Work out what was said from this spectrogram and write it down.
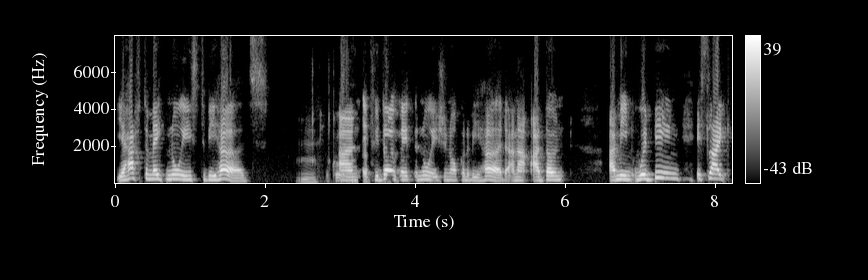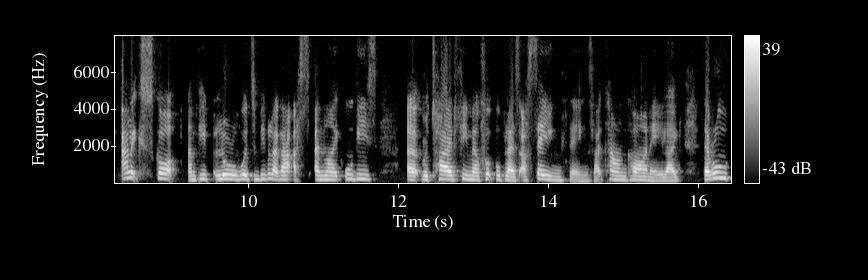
you have to make noise to be heard, Mm. Of course. and if you don't make the noise, you're not going to be heard. And I, I don't. I mean, we're being. It's like Alex Scott and people, Laura Woods and people like that, and like all these uh, retired female football players are saying things like Karen Carney, like they're all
